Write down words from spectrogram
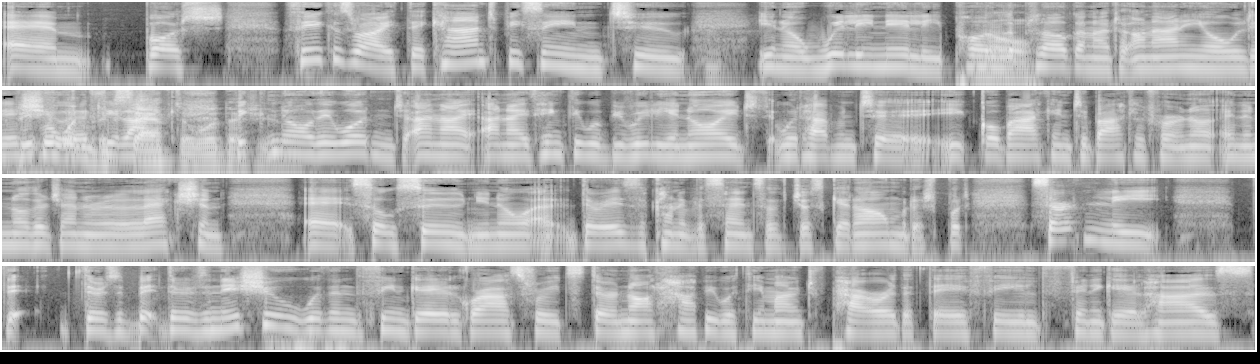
Um, but Fiach's right. They can't be seen to, you know, willy nilly pull No. the plug on it on any old issue. wouldn't if you accept like. it, would they, Be- no, they wouldn't. And I and I think they would be really annoyed with having to go back into battle for ano- in another general election uh, so soon. You know, uh, there is a kind of a sense of just get on with it. But certainly, the, there's a bit there's an issue within the Fine Gael grassroots. They're not happy with the amount of power that they feel Fine Gael has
